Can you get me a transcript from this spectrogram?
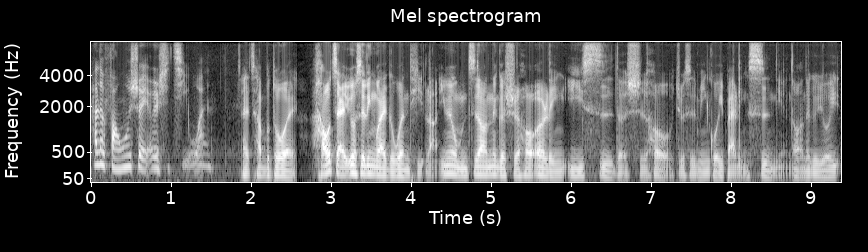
他的房屋税二十几万。哎，差不多哎，豪宅又是另外一个问题啦，因为我们知道那个时候二零一四的时候，就是民国一百零四年哦，那个有一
